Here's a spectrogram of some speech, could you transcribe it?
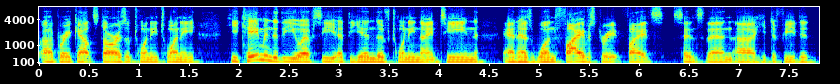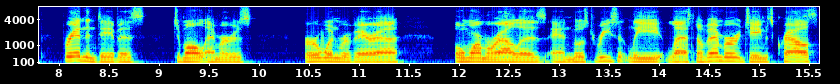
uh, breakout stars of 2020. He came into the UFC at the end of 2019 and has won five straight fights since then. Uh, he defeated Brandon Davis, Jamall Emmers, Irwin Rivera, Omar Morales, and most recently, last November, James Krause.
